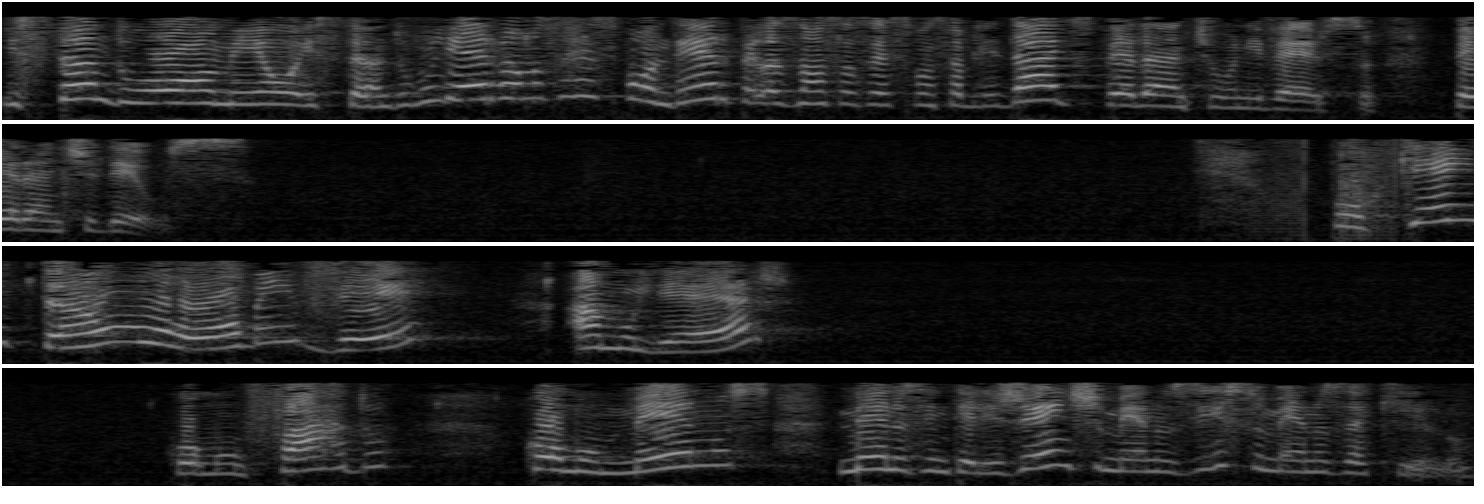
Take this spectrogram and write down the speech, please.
Estando homem ou estando mulher, vamos responder pelas nossas responsabilidades perante o universo, perante Deus. Por que então o homem vê a mulher como um fardo, como menos, menos inteligente, menos isso, menos aquilo?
